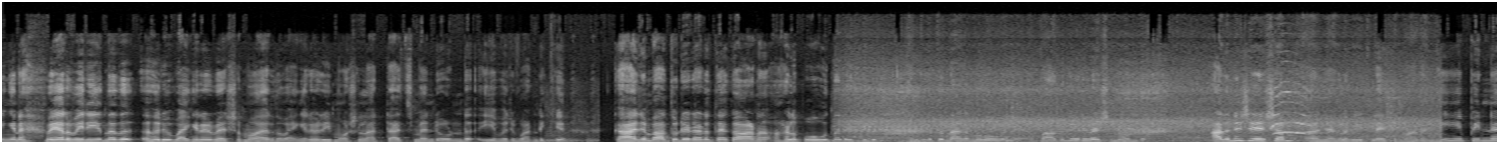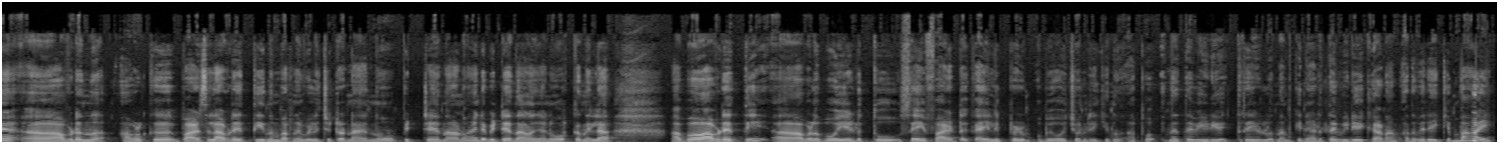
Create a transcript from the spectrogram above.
ഇങ്ങനെ വേർപിരിയുന്നത് ഒരു ഭയങ്കര ഒരു വിഷമമായിരുന്നു. ഭയങ്കര ഒരു ഇമോഷണൽ അറ്റാച്ച്മെന്റ് ഉണ്ട് ഈ ഒരു വണ്ടിക്ക്. കാര്യം പാത്തുട്ടിയുടെ അടുത്തേക്കാണ് ആൾ പോകുന്നതെങ്കിലും അതിന്റെ അടുത്ത് നകന്നു പോകില്ലേ അപ്പോൾ അതിലൊരു വിഷമമുണ്ട്. അതിനുശേഷം ഞങ്ങൾ വീട്ടിലേക്ക് മടങ്ങി. പിന്നെ അവിടുന്ന് അവൾക്ക് പാഴ്സൽ അവിടെ എത്തിയെന്നും പറഞ്ഞ് വിളിച്ചിട്ടുണ്ടായിരുന്നു. പിറ്റേന്നാണോ? അതിന്റെ പിറ്റേന്നാണോ? ഞാൻ ഓർക്കുന്നില്ല. അപ്പോൾ അവിടെ എത്തി അവൾ പോയി എടുത്തു സേഫായിട്ട് കയ്യിൽ ഇപ്പോഴും ഉപയോഗിച്ചുകൊണ്ടിരിക്കുന്നു. അപ്പോൾ ഇന്നത്തെ വീഡിയോ ഇത്രയേ ഉള്ളൂ. നമുക്കിനി അടുത്ത വീഡിയോ കാണാം. അതുവരേക്കും ബൈ.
